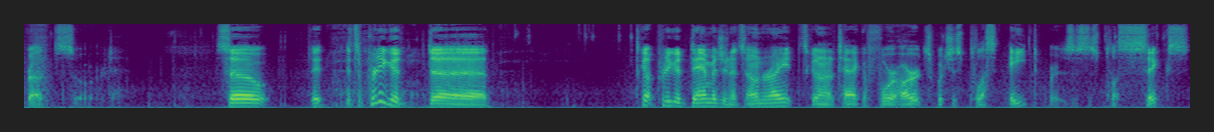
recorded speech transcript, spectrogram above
broadsword. So, it it's a pretty good, uh, it's got pretty good damage in its own right. It's got an attack of 4 hearts, which is plus 8, whereas this is plus 6.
